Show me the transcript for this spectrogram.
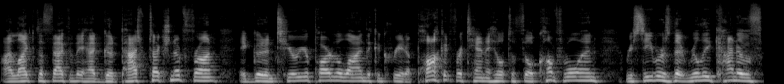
I liked the fact that they had good pass protection up front, a good interior part of the line that could create a pocket for Tannehill to feel comfortable in, receivers that really kind of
